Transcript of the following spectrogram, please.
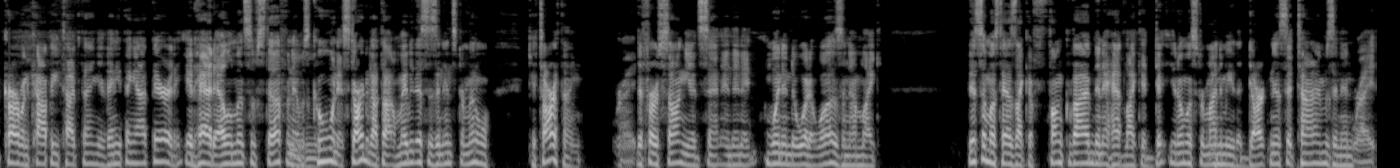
a carbon copy type thing of anything out there. It, it had elements of stuff and it was Mhm. cool. When it started, I thought, well, maybe this is an instrumental guitar thing. Right. the first song you had sent, and then it went into what it was, and I'm like, this almost has like a funk vibe. Then it had like a, it almost reminded me of the darkness at times, and then Right.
